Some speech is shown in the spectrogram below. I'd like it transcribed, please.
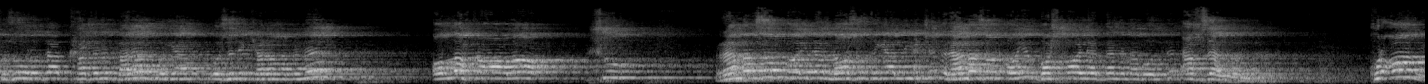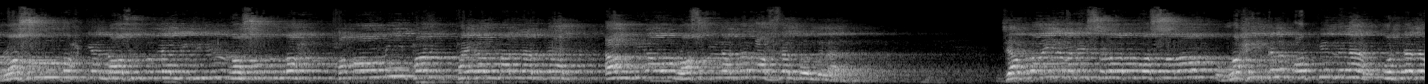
huzurida qadri baland bo'lgan o'zini kalomini alloh taolo shu ramazon oyida nozil qilganligi uchun ramazon oyi boshqa oylardan nima bo'ldi? Afzal bo'ldi. Qur'on rasulullohga nozil bo'lganligi uchun rasululloh tamomiy payg'ambarlardan ambiyo rasullardan afzal bo'ldilar. Jabroil alayhissalotu vassalom vahiy qilib olib keldilar o'rtada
